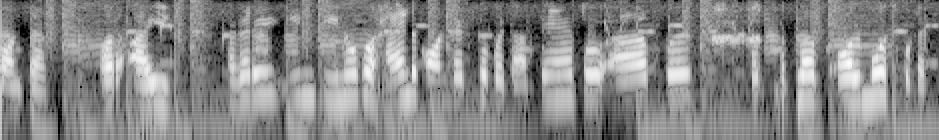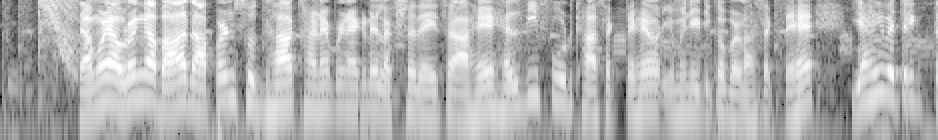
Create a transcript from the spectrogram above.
कांटेक्ट और आई अगर इन तीनों को हैंड कांटेक्ट को बचाते हैं तो आप मतलब ऑलमोस्ट प्रोटेक्टिव हैं। त्यामुळे औरंगाबाद आपण सुद्धा खाण्यापिण्याकडे लक्ष द्यायचं आहे. हेल्दी फ़ूड खा सकते हैं और इम्युनिटी को बढ़ा सकते हैं. याही व्यतिरिक्त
